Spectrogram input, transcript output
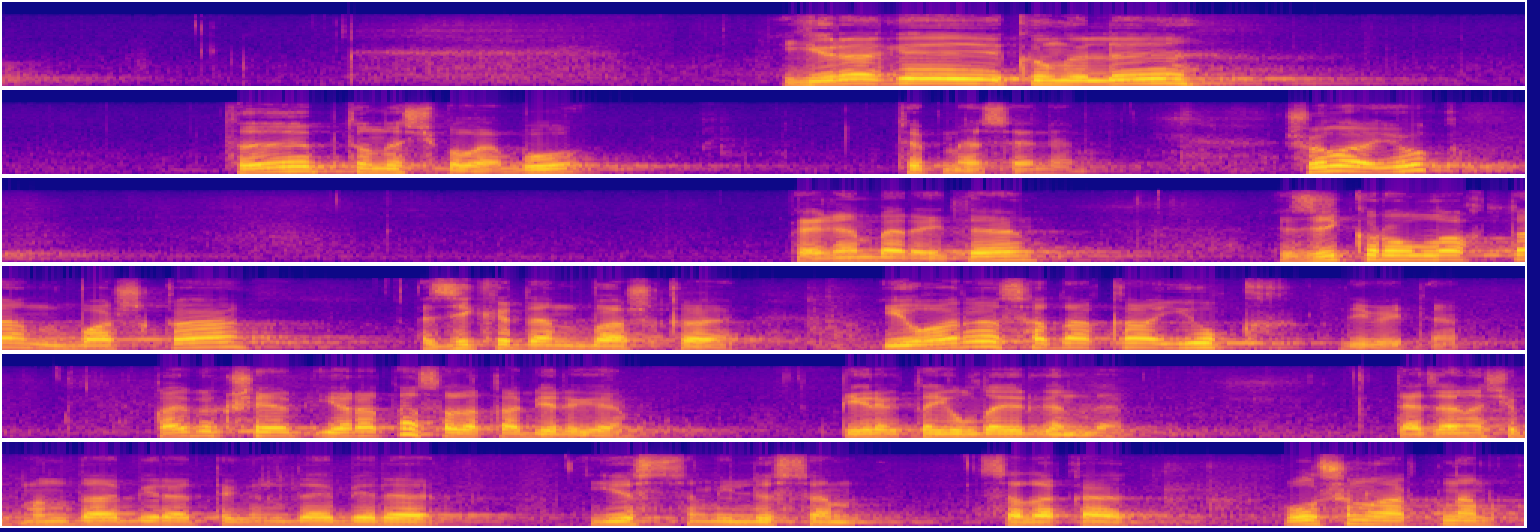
Йөрәге, күңеле тып тыныч була. Бу төп мәсьәлә. Шулай ук Пәйгамбәр әйтә, Зикруллахтан башка, зикердән башка югары садака юк, дип әйтә. Кайбер кеше ярата садака бирергә. Бигрәк тә юлда йөргәндә. Тәзән ачып монда бирә, тегендә бирә, 100 сум, 50 сум садака. Ул шуның артыннан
